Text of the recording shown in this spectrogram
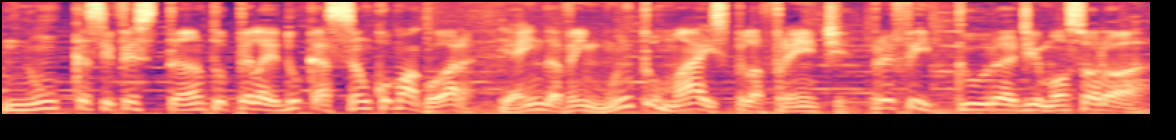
Nunca se fez tanto pela educação como agora. E ainda vem muito mais pela frente. Prefeitura de Mossoró.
